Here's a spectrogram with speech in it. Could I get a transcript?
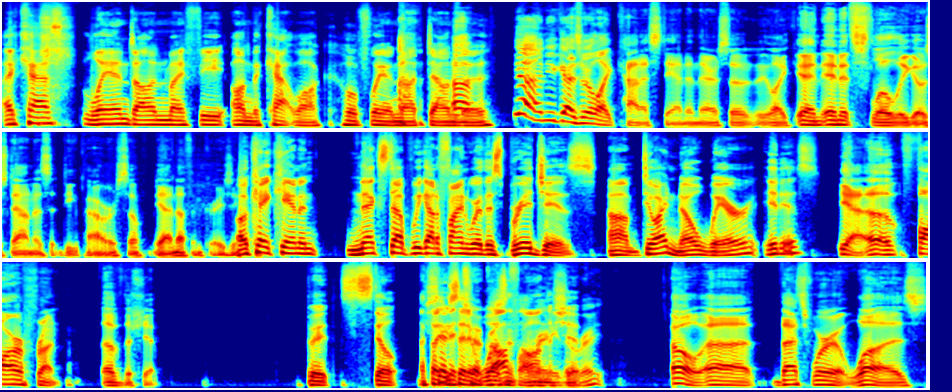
I cast land on my feet on the catwalk. Hopefully, and not down Uh, the. Yeah, and you guys are like kind of standing there. So like, and, and it slowly goes down as it depowers. So yeah, nothing crazy. okay, Cannon. Next up, we got to find where this bridge is. Um, do I know where it is? Yeah, uh, far front of the ship. But still, I thought you said it took wasn't on the already, though, ship. right? Oh, uh, that's where it was.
